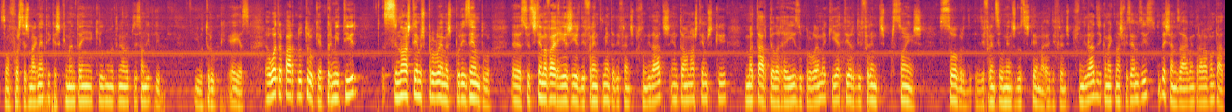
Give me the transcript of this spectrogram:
São forças magnéticas que mantêm aquilo numa determinada posição de equilíbrio. E o truque é esse. A outra parte do truque é permitir, se nós temos problemas, por exemplo, eh, se o sistema vai reagir diferentemente a diferentes profundidades, então nós temos que matar pela raiz o problema que é ter diferentes pressões sobre diferentes elementos do sistema a diferentes profundidades e como é que nós fizemos isso? Deixamos a água entrar à vontade.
